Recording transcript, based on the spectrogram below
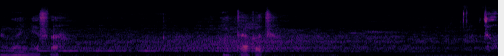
другое место. Вот так вот. В целом,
